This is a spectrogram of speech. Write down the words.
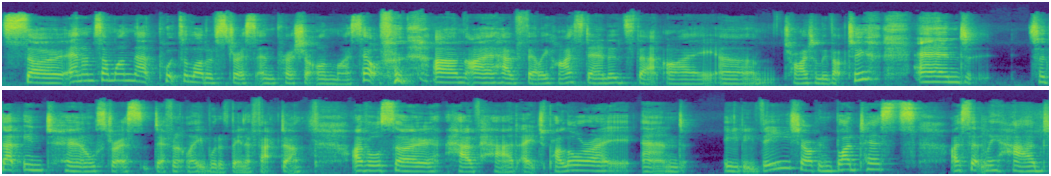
So, and I'm someone that puts a lot of stress and pressure on myself. um, I have fairly high standards that I um, try to live up to, and so that internal stress definitely would have been a factor. I've also have had H. pylori and EBV show up in blood tests. I certainly had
